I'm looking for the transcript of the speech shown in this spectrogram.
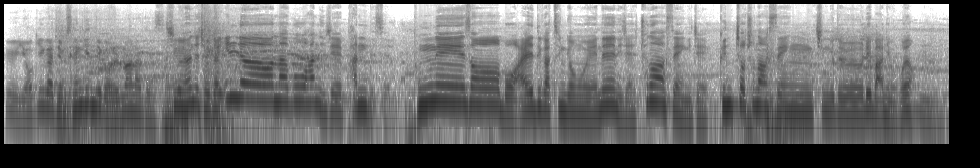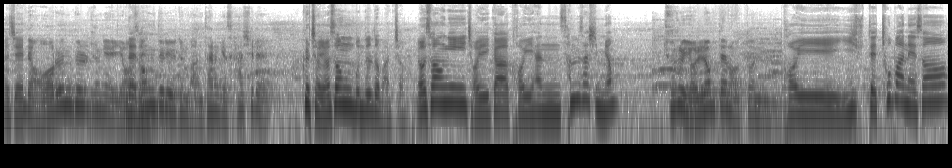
그 여기가 지금 생긴 지가 얼마나 됐어요? 지금 현재 저희가 1년하고 한 이제 반 됐어요. 동네에서 뭐 아이들 같은 경우에는 이제 초등학생 이제 근처 초등학생 친구들이 많이 오고요. 이제 근데 어른들 중에 여성들이 요즘 많다는 게 사실이에요. 그렇죠. 여성분들도 많죠. 여성이 저희가 거의 한 3, 40명? 주로 연령대는 어떤 거의 20대 초반에서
